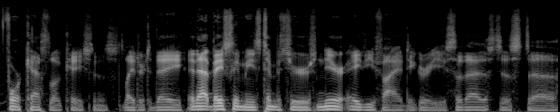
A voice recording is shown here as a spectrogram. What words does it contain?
forecast locations later today, and that basically means temperatures near 85 degrees. So that is just. Uh,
